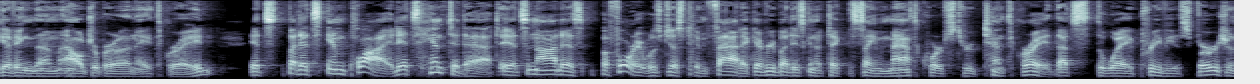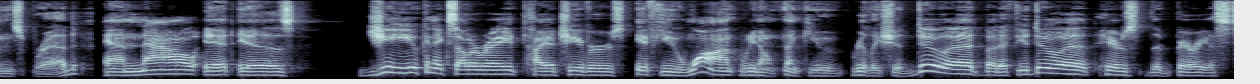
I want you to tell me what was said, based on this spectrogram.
giving them algebra in eighth grade it's, but it's implied. It's hinted at. It's not as before. It was just emphatic. Everybody's going to take the same math course through 10th grade. That's the way previous versions read. And now it is, gee, you can accelerate high achievers if you want. We don't think you really should do it, but if you do it, here's the various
